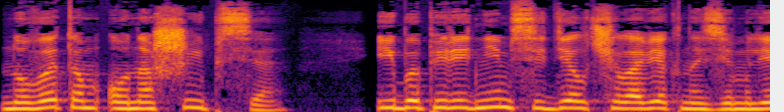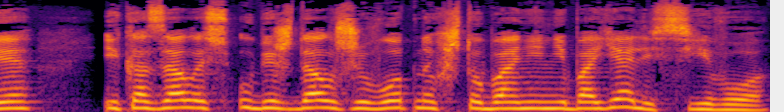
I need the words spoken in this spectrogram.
Но в этом он ошибся, ибо перед ним сидел человек на земле и, казалось, убеждал животных, чтобы они не боялись его,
